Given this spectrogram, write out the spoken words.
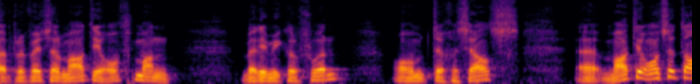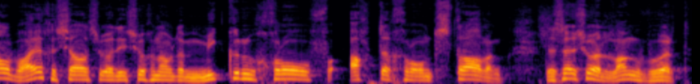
uh, professor Mati Hofman by die mikrofoon om te gesels. Uh, Mati, ons het al baie gesels oor die sogenaamde mikrogolf agtergrondstraling. Dis nou so 'n lang woord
